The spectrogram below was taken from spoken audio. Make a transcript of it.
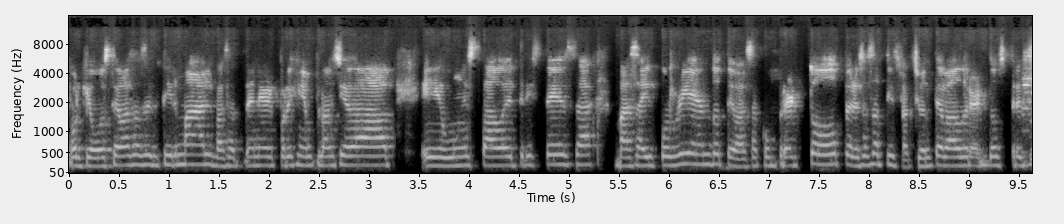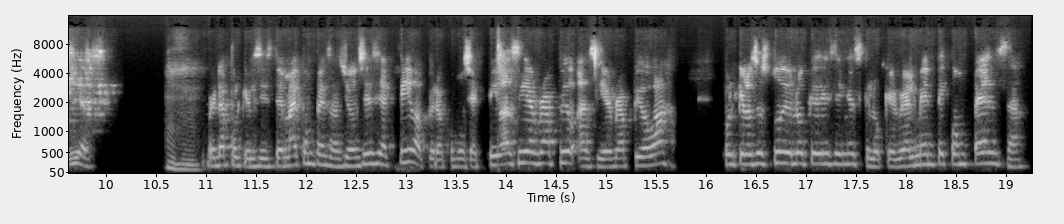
porque vos te vas a sentir mal, vas a tener, por ejemplo, ansiedad, eh, un estado de tristeza, vas a ir corriendo, te vas a comprar todo, pero esa satisfacción te va a durar dos, tres días. ¿Verdad? Porque el sistema de compensación sí se activa, pero como se activa así de rápido, así de rápido baja. Porque los estudios lo que dicen es que lo que realmente compensa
